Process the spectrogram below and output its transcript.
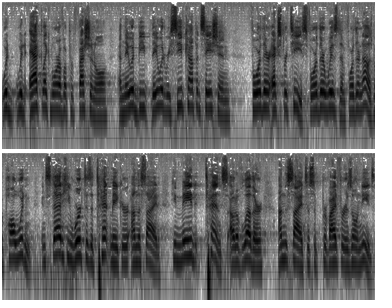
would, would act like more of a professional and they would, be, they would receive compensation for their expertise, for their wisdom, for their knowledge. But Paul wouldn't. Instead, he worked as a tent maker on the side. He made tents out of leather on the side to provide for his own needs,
